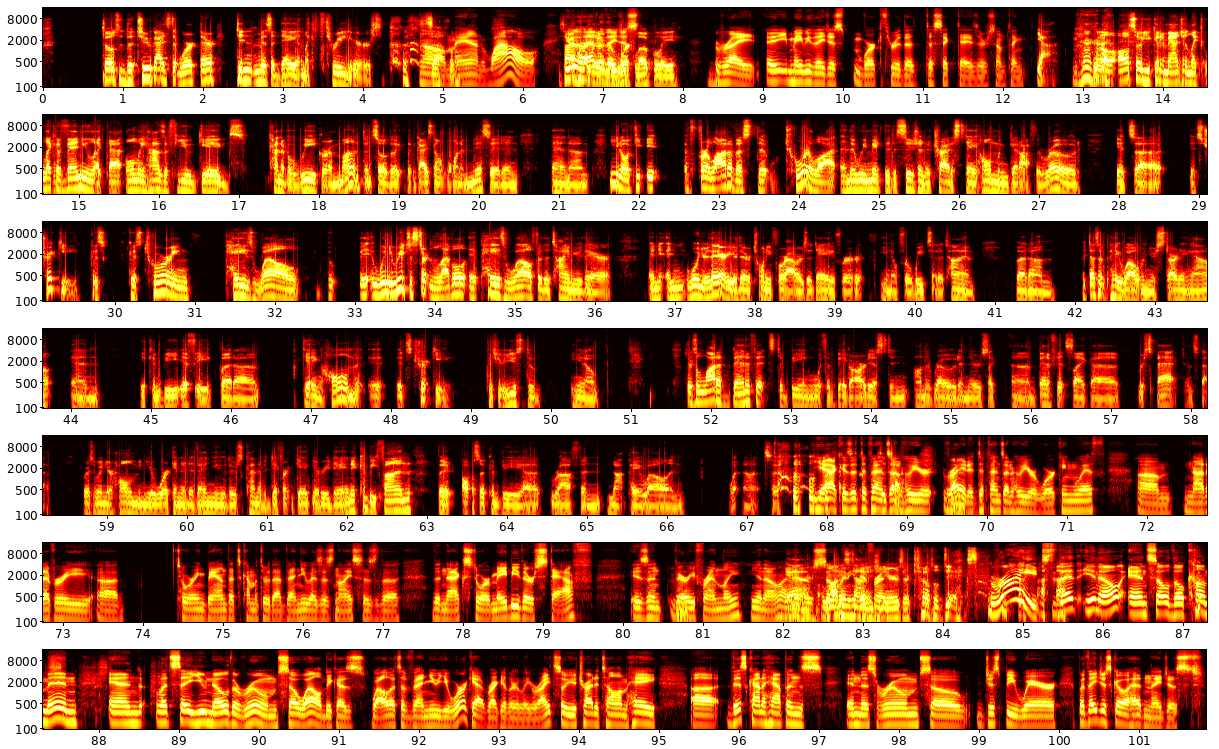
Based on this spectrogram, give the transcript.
those the two guys that worked there didn't miss a day in like three years. Oh man, wow. So I Either that hardly or they work just locally. Right. Eh, Maybe they just work through the the sick days or something. Yeah. well, also you can imagine like like a venue like that only has a few gigs kind of a week or a month, and so the, the guys don't want to miss it. And and um, you know if you it, for a lot of us that tour a lot and then we make the decision to try to stay home and get off the road, it's uh it's tricky because because touring pays well. It, when you reach a certain level, it pays well for the time you're there. And, and when you're there, you're there 24 hours a day for you know for weeks at a time. But um, it doesn't pay well when you're starting out and it can be iffy but uh, getting home it, it's tricky because you're used to you know there's a lot of benefits to being with a big artist and on the road and there's like um, benefits like uh, respect and stuff whereas when you're home and you're working at a venue there's kind of a different gig every day and it can be fun but it also can be uh, rough and not pay well and whatnot so Yeah, because it depends on who you're right. It depends on who you're working with. Um, not every uh, touring band that's coming through that venue is as nice as the the next, or maybe their staff isn't very friendly. You know, I Mm. yeah mean, there's a so lot many different engineers are total dicks right that you know and so they'll come in and let's say you know the room so well because well it's a venue you work at regularly right so you try to tell them hey uh, this kind of happens in this room so just beware. But they just go ahead and they just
